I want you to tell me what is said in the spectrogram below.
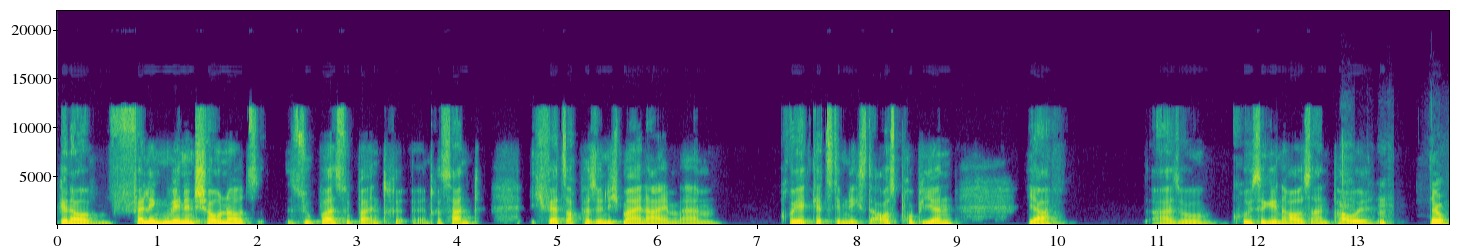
Genau, verlinken wir in den Show Notes. Super, super inter interessant. Ich werde es auch persönlich mal in einem ähm, Projekt jetzt demnächst ausprobieren. Ja, also Grüße gehen raus an Paul. Jo.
